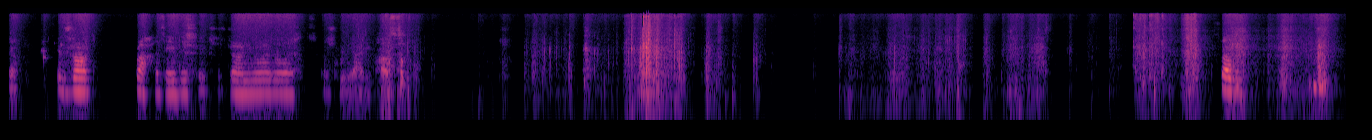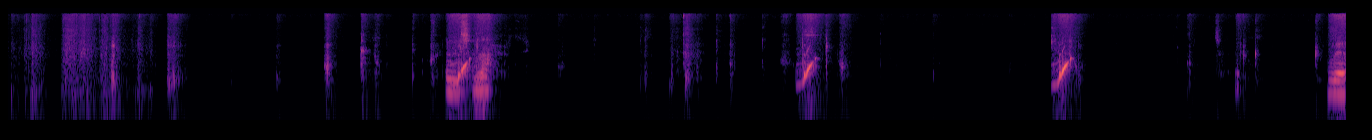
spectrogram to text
So, it's not Friday the 6th of January, though. It's from the iPad. So. So, into that. Yeah.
